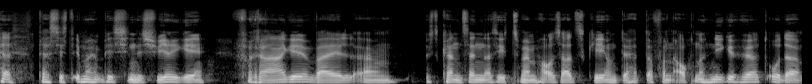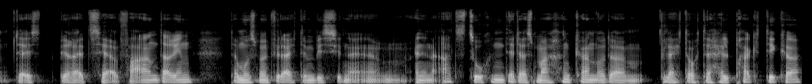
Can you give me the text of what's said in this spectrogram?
das ist immer ein bisschen eine schwierige Frage, weil ähm, es kann sein, dass ich zu meinem Hausarzt gehe und der hat davon auch noch nie gehört oder der ist bereits sehr erfahren darin. Da muss man vielleicht ein bisschen ähm, einen Arzt suchen, der das machen kann oder vielleicht auch der Heilpraktiker.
